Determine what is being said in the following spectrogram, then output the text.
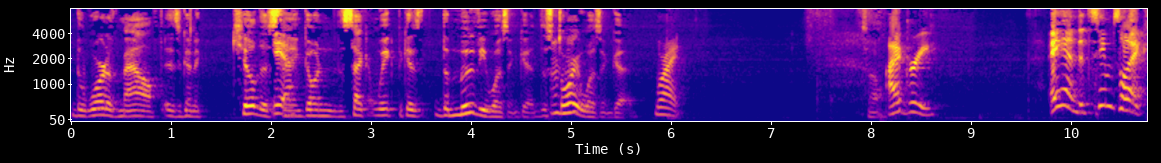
the word of mouth is going to kill this Yeah. thing going into the second week because the movie wasn't good. The story mm-hmm. wasn't good. right. So I agree. And it seems like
